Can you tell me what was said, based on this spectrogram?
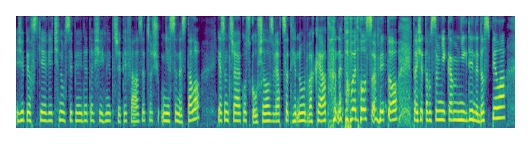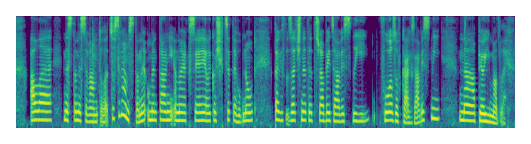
Že prostě většinou si projdete všechny tři ty fáze, což u mě se nestalo. Já jsem třeba jako zkoušela zvracet jednou, dvakrát a nepovedlo se mi to, takže tam jsem nikam nikdy nedospěla, ale nestane se vám tohle. Co se vám stane u mentální anorexie, jelikož chcete hubnout, tak začnete třeba být závislí, v úvozovkách závislí na piojímadlech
